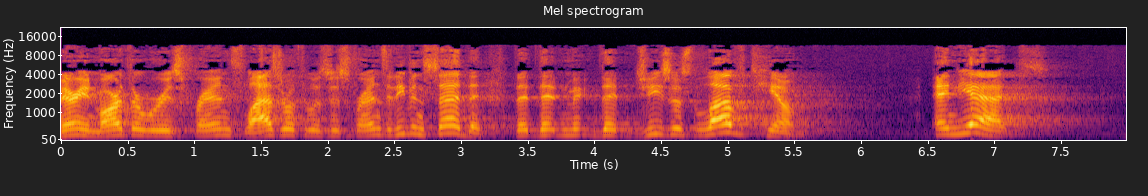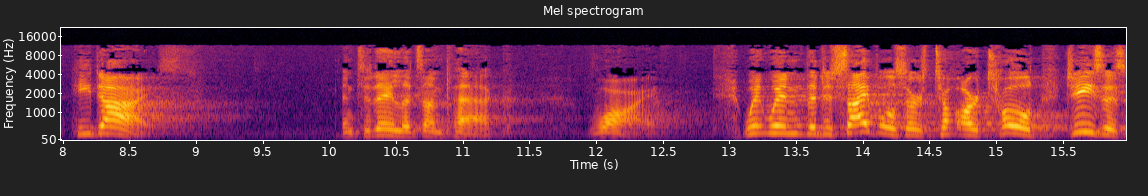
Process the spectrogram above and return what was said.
Mary and Martha were his friends, Lazarus was his friends. It even said that, that, that, that Jesus loved him. And yet, he dies. And today, let's unpack why. When, when the disciples are, to, are told, Jesus,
